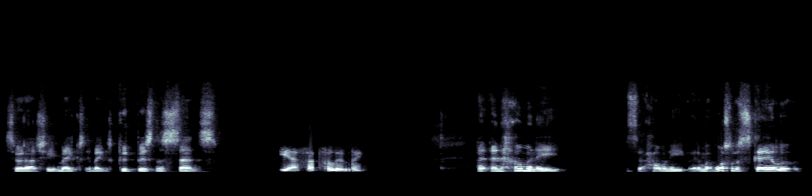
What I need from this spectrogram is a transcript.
So it actually makes it makes good business sense. Yes, absolutely. And, and how many so how many I mean, what sort of scale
